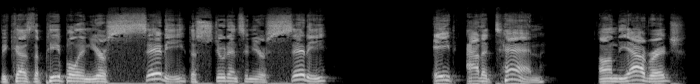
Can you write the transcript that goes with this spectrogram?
Because the people in your city, the students in your city, eight out of 10 on the average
